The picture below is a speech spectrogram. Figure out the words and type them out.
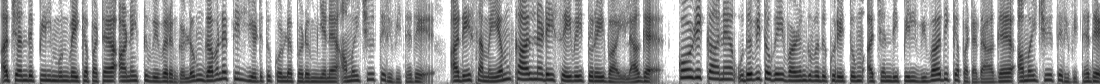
அச்சந்திப்பில் முன்வைக்கப்பட்ட அனைத்து விவரங்களும் கவனத்தில் எடுத்துக் கொள்ளப்படும் என அமைச்சு தெரிவித்தது. அதே சமயம் கால்நடை சேவைத்துறை வாயிலாக கோழிக்கான உதவித்தொகை வழங்குவது குறித்தும் அச்சந்திப்பில் விவாதிக்கப்பட்டதாக அமைச்சு தெரிவித்தது.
